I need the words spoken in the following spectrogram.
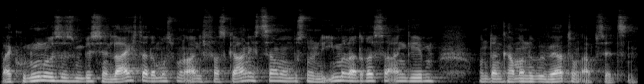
Bei Kununu ist es ein bisschen leichter, da muss man eigentlich fast gar nichts haben, man muss nur eine E-Mail-Adresse angeben und dann kann man eine Bewertung absetzen.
